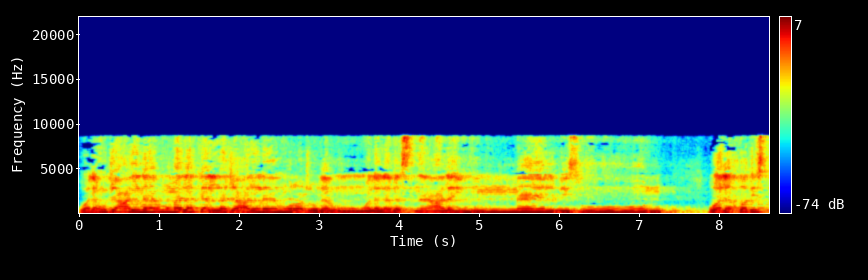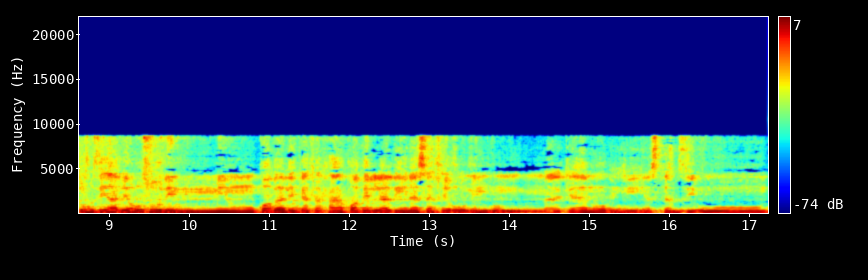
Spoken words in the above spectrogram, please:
ولو جعلناه ملكا لجعلناه رجلا وللبسنا عليهم ما يلبسون. ولقد استهزئ برسل من قبلك فحاق بالذين سخروا منهم ما كانوا به يستهزئون.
